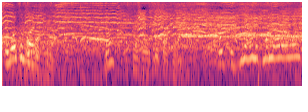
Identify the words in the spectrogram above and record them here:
It wasn't like. Huh? You know how much money all that was?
